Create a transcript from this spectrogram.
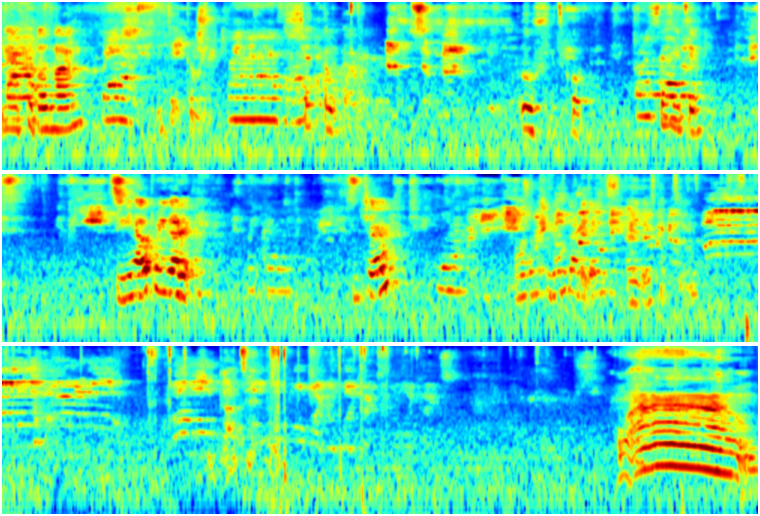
You gonna put those on? yeah. Okay, come here. Set the weather. Oof, it's cold. Sit here too. Do you need help or you got it? You sure? Yeah. Oh, look, she does got it, guys. Oh, you guys can't see her. She got it. Wow.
